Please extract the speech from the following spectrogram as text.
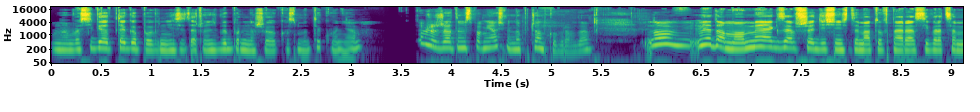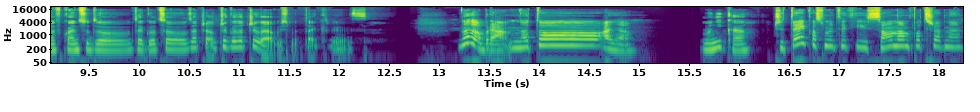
No właściwie od tego powinien się zacząć wybór naszego kosmetyku, nie? Dobrze, że o tym wspomniałyśmy na początku, prawda? No wiadomo, my jak zawsze 10 tematów na raz i wracamy w końcu do tego, co zaczę- od czego zaczęłabyśmy, tak? Więc... No dobra, no to Ania. Monika. Czy te kosmetyki są nam potrzebne?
